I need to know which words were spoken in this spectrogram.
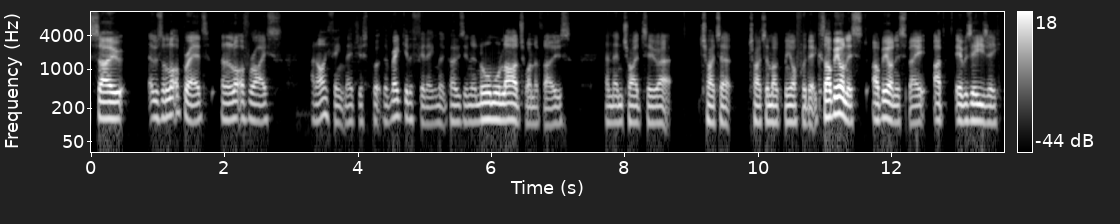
So there was a lot of bread and a lot of rice, and I think they've just put the regular filling that goes in a normal large one of those, and then tried to uh, try to try to mug me off with it. Because I'll be honest, I'll be honest, mate, I, it was easy.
